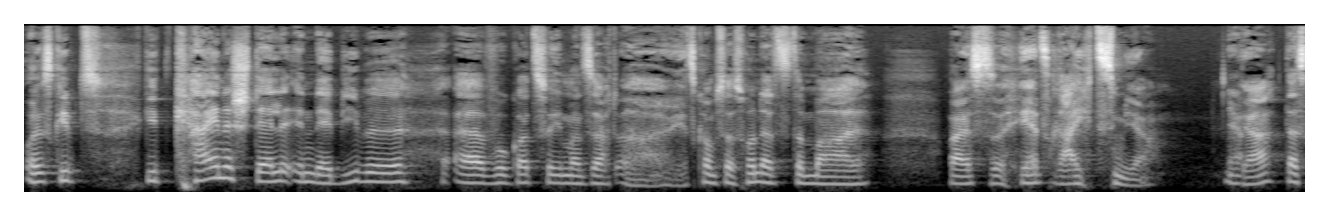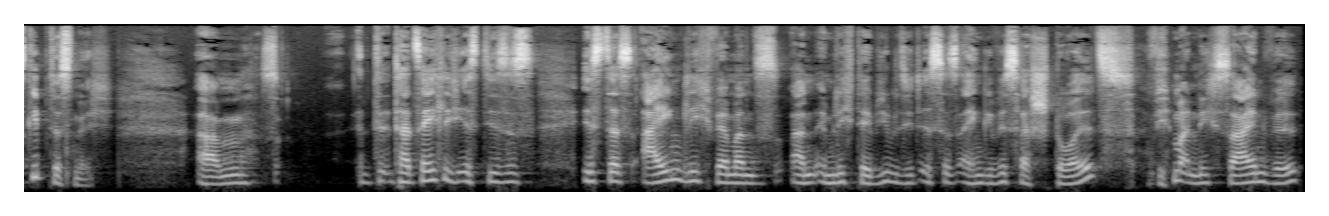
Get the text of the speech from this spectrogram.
Und es gibt, gibt keine Stelle in der Bibel, äh, wo Gott zu jemand sagt, oh, jetzt kommst du das hundertste Mal, weißt du, jetzt reicht's mir. Ja, ja das gibt es nicht. Ähm, tatsächlich ist dieses, ist das eigentlich, wenn man es im Licht der Bibel sieht, ist das ein gewisser Stolz, wie man nicht sein will,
